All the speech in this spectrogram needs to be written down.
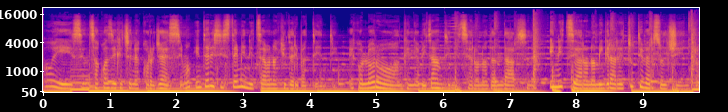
Poi, senza quasi che ce ne accorgessimo, interi sistemi iniziavano a chiudere i battenti e con loro anche gli abitanti iniziarono ad andarsene. Iniziarono a migrare tutti verso il centro,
